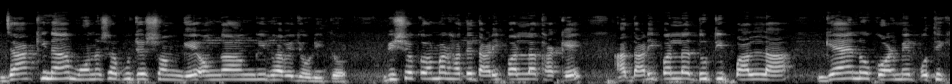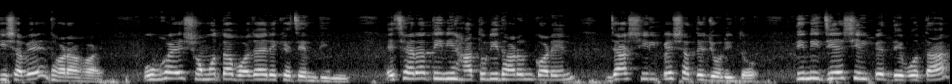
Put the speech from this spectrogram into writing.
যা কিনা মনসা পুজোর সঙ্গে অঙ্গাঙ্গিভাবে জড়িত। বিশ্বকর্মার হাতে দাড়িপাল্লা থাকে, আর দাড়িপাল্লার দুটি পাল্লা জ্ঞান ও কর্মের প্রতীক হিসাবে ধরা হয়। উভয়ের সমতা বজায় রেখেছেন তিনি। এছাড়া তিনি হাতুড়ি ধারণ করেন, যা শিল্পের সাথে জড়িত। তিনি যে শিল্পের দেবতা,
